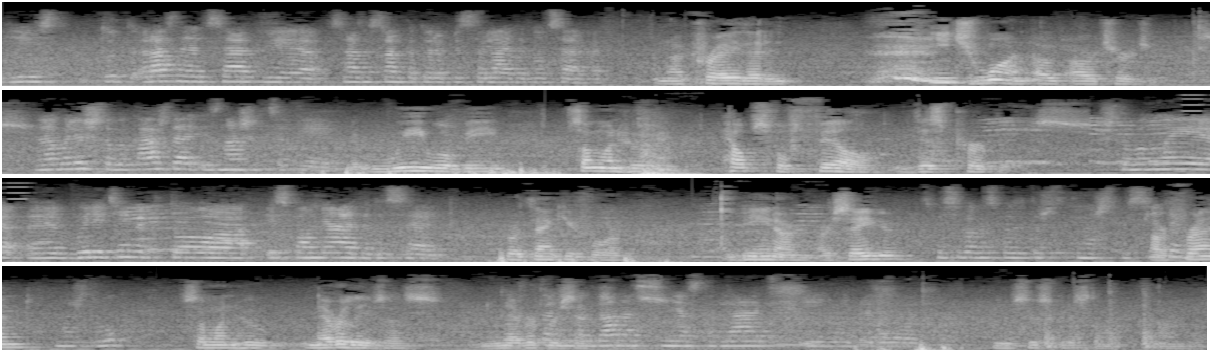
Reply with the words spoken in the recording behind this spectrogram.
Есть тут разные церкви с разных стран, которые представляют одну церковь. And I pray that in each one of our churches, Но я молюсь, чтобы каждая из наших церквей, that we will be someone who helps fulfill this purpose. чтобы мы э, были теми, кто исполняет эту цель. Lord, thank you for being our, our Savior, Спасибо, Господь, за то, что Ты наш our Спаситель, friend, наш друг, someone who never leaves us, never тот, кто никогда нас не оставляет и не предает. Jesus Christ. Amen.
